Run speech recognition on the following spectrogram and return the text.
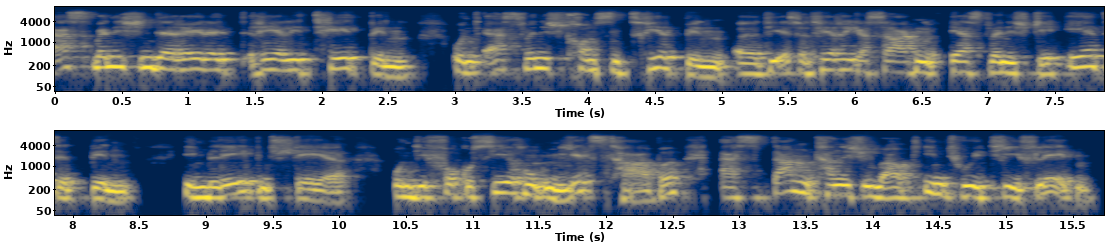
Erst wenn ich in der Realität bin und erst wenn ich konzentriert bin, äh, die Esoteriker sagen, erst wenn ich geerdet bin, im Leben stehe und die Fokussierung im Jetzt habe, erst dann kann ich überhaupt intuitiv leben.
